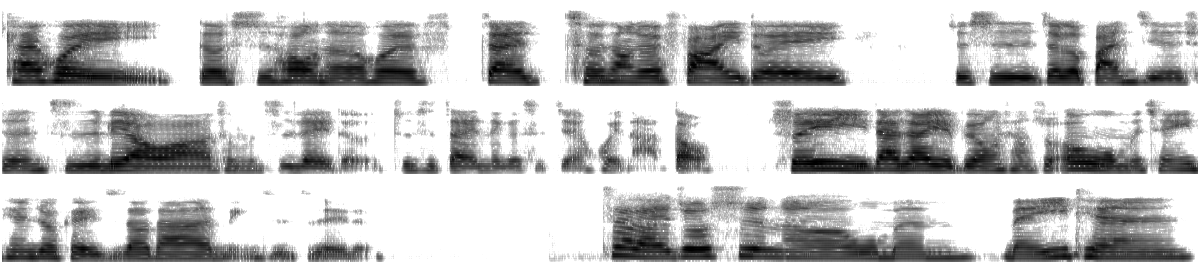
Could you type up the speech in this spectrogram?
开会的时候呢，会在车上就会发一堆，就是这个班级的学生资料啊什么之类的，就是在那个时间会拿到，所以大家也不用想说哦，我们前一天就可以知道大家的名字之类的。再来就是呢，我们每一天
